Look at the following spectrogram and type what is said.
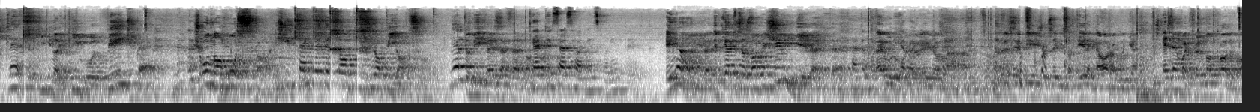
Hát lehet, hogy kínai kim volt Bécsben, és onnan hozta, és itt megvetette a Gizi a piacon. Miért többé ezzel felnapolni? 230 forintért? Én nem annyira, én 230 shillingé vettem. Hát akkor Európa, ugye egy a Ezért én is össze-vissza tényleg, ne haragudjál. Ez nem vagy fönnakadva.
